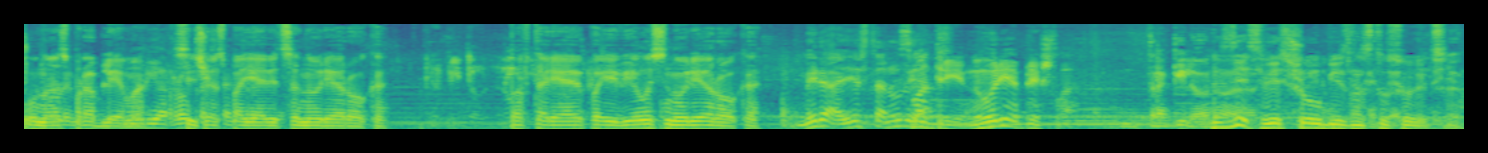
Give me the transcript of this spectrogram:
У нас проблема. Сейчас появится Нурия Рока. Повторяю, появилась Нурия Рока. Смотри, Нурия пришла. Здесь весь шоу-бизнес тусуется.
